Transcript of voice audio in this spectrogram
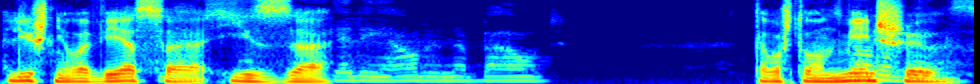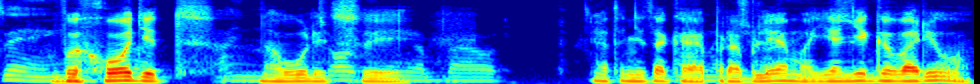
лишнего веса из-за того, что он меньше выходит на улицу, и это не такая проблема. Я не говорю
